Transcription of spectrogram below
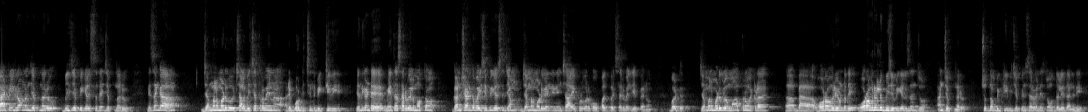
బ్యాటిల్ గ్రౌండ్ అని చెప్తున్నారు. బీజేపీ గెలుస్తుంది అని చెప్తున్నారు. నిజంగా జమ్మల మడుగు చాలా విచిత్రమైన రిపోర్ట్ ఇచ్చింది బిగ్ టీవీ ఎందుకంటే మిగతా సర్వేలు మొత్తం గన్ షాట్గా వైసీపీ గెలిస్తే జమ్ జమ్మల మడుగు అని నేను చాలా ఇప్పటి వరకు ఒక పది పది సర్వేలు చెప్పాను. బట్ జమ్మల మడుగులో మాత్రం ఇక్కడ హోరాహోరీ ఉంటుంది. హోరాహోరీలో బీజేపీ గెలుస్తుంది అని చూ- అని చెప్తున్నారు. చూద్దాం బిగ్ టీవీ చెప్పిన సర్వే నిజం వద్దా అనేది.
